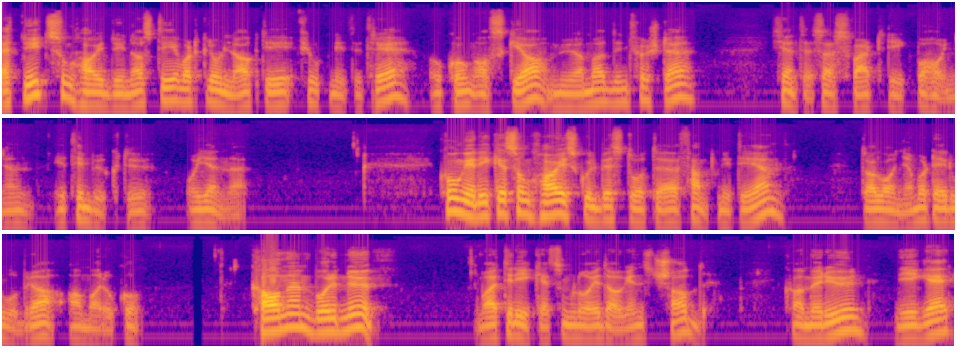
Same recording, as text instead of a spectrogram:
Et nytt Songhai-dynasti ble grunnlagt i 1493, og kong Askia, Muhammad 1., tjente seg svært rik på handelen i Timbuktu og Jenne. Kongeriket Songhai skulle bestå til 1591, da landet ble erobra av Marokko. Khanem Bornu var et rike som lå i dagens Tsjad, Kamerun, Niger,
